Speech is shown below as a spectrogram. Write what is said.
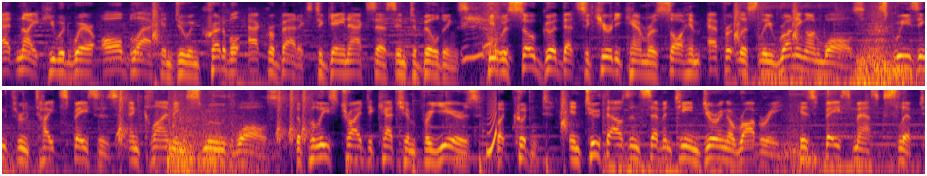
At night, he would wear all black and do incredible acrobatics to gain access into buildings. He was so good that security cameras saw him effortlessly running on walls, squeezing through tight spaces, and climbing smooth walls. The police tried to catch him for years, but couldn't. In 2017, during a robbery, his face mask slipped,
